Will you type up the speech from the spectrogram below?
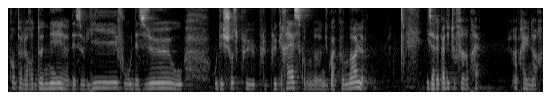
Quand on leur donnait des olives ou des œufs ou, des choses plus graisses comme du guacamole, ils n'avaient pas du tout faim après, après une heure.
